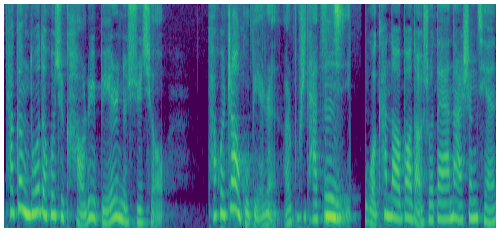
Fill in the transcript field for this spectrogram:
她更多的会去考虑别人的需求，她会照顾别人，而不是他自己。我看到报道说，戴安娜生前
